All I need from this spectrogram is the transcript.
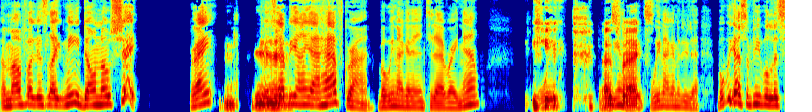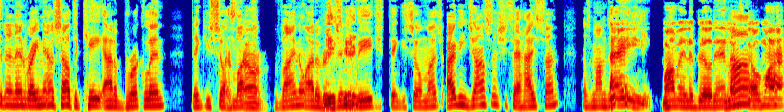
and motherfuckers like me don't know shit, right? Mm, Cause yeah. y'all be on your half grind, but we're not getting into that right now. We, That's we- facts. We're not gonna do that. But we got some people listening in right now. Shout out to Kate out of Brooklyn. Thank you so Let's much. go. Vinyl out of Appreciate Virginia it. Beach. Thank you so much. Ivy Johnson. She said hi, son. That's mom. Dude. Hey, mama in the building. Mom. Let's go, mom.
